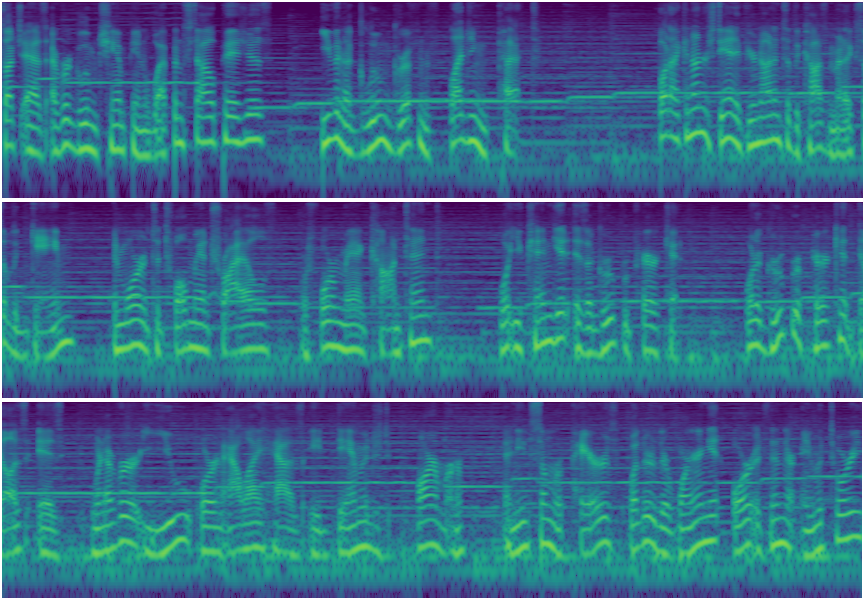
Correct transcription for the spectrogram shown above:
such as Evergloom Champion weapon style pages, even a Gloom Griffin fledging pet. But I can understand if you're not into the cosmetics of the game and more into 12 man trials or 4 man content, what you can get is a group repair kit. What a group repair kit does is whenever you or an ally has a damaged armor that needs some repairs, whether they're wearing it or it's in their inventory,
